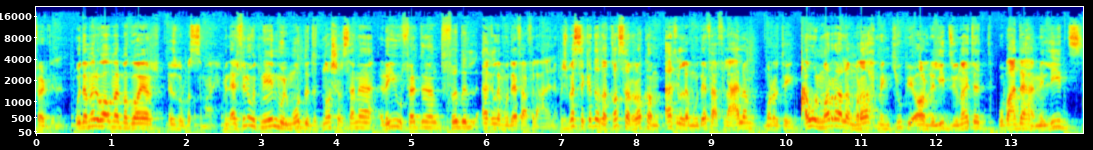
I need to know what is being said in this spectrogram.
فرديناند وده ماله بقى؟ ومال ماجواير؟ اصبر بس معايا. من 2002 ولمده 12 سنة ريو فرديناند فضل أغلى مدافع في العالم. مش بس كده ده كسر رقم أغلى مدافع في العالم مرتين. أول مرة لما راح من QPR لليدز يونايتد وبعدها من ليدز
